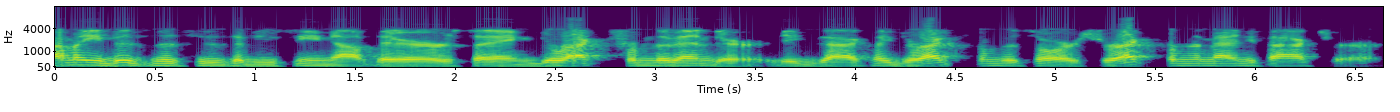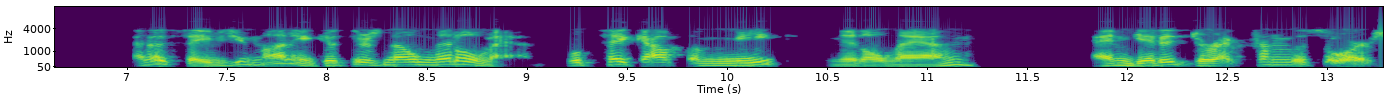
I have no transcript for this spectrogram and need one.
How many businesses have you seen out there saying direct from the vendor? Exactly, direct from the source, direct from the manufacturer. And it saves you money because there's no middleman. We'll take out the meat middleman and get it direct from the source.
